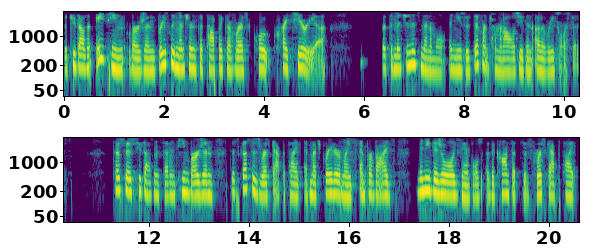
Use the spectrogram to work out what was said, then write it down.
The 2018 version briefly mentions the topic of risk, quote, criteria, but the mention is minimal and uses different terminology than other resources. COSO's 2017 version discusses risk appetite at much greater length and provides many visual examples of the concepts of risk appetite,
